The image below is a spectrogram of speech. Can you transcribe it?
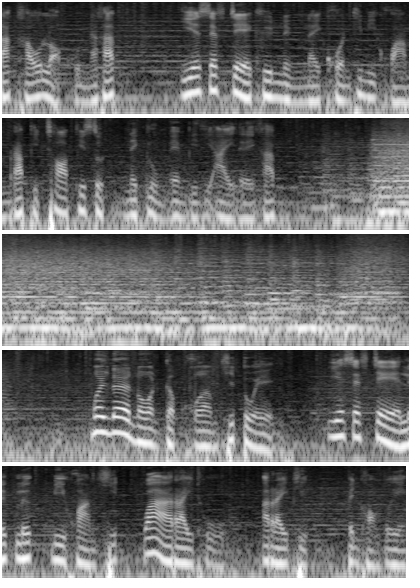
ลักษณ์เขาหลอกคุณนะครับ ESFJ คือหนึ่งในคนที่มีความรับผิดชอบที่สุดในกลุ่ม MBTI เลยครับ ไม่แน่นอนกับความคิดตัวเอง ESFJ ลึกๆ มีความคิดว่าอะไรถูกอะไรผิดเป็นของตัวเอง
